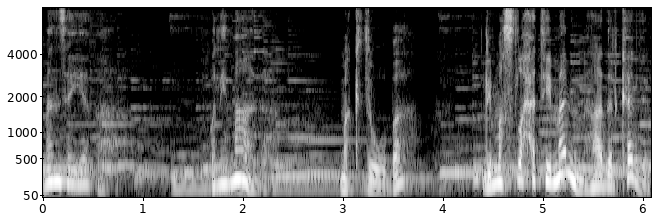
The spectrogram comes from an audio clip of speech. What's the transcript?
من زيفها؟ ولماذا؟ مكذوبة؟ لمصلحة من هذا الكذب؟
